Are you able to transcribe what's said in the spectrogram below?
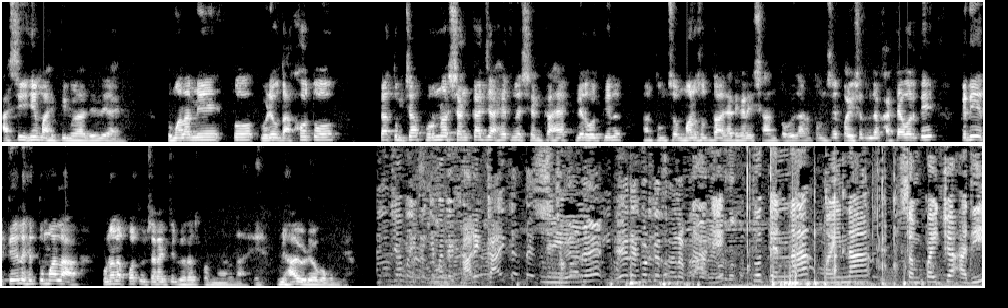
अशी ही माहिती मिळालेली आहे. तुम्हाला मी तो व्हिडिओ दाखवतो. त्या तुमच्या पूर्ण शंका ज्या आहेत म्हणजे शंका ह्या क्लिअर होतील आणि तुमचं मन सुद्धा या ठिकाणी शांत होईल आणि तुमचे पैसे तुमच्या खात्यावरती कधी येतील हे तुम्हाला कुणाला पत विचारायची गरज पडणार नाही. तुम्ही हा व्हिडिओ बघून घ्या. च्या बैठकीमध्ये अरे काय करताय तुम्ही? हे रेकॉर्ड आहे तो त्यांना महिना संपायच्या आधी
